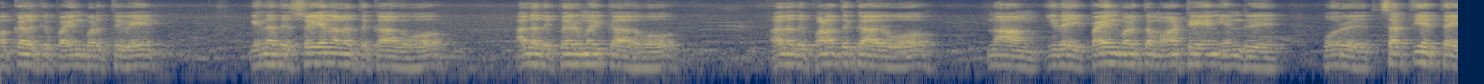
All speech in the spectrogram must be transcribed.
மக்களுக்கு பயன்படுத்துவேன். எனது சுயநலத்துக்காகவோ அல்லது பெருமைக்காகவோ அல்லது பணத்துக்காகவோ நான் இதை பயன்படுத்த மாட்டேன் என்று ஒரு சத்தியத்தை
